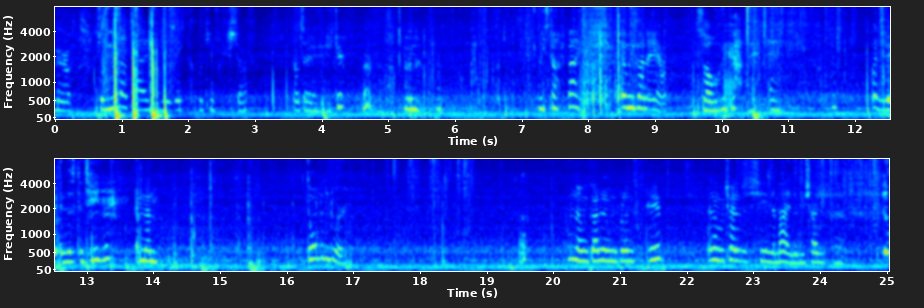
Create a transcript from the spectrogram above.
So we were outside we were looking for stuff outside in nature. And we stopped by and we found an ant. So we grabbed it and put it in this container and then don't open the door. And then we got it and we put it in the container. And then we tried to change the mind and we tried to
